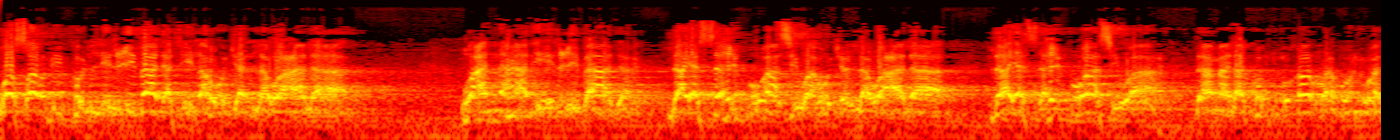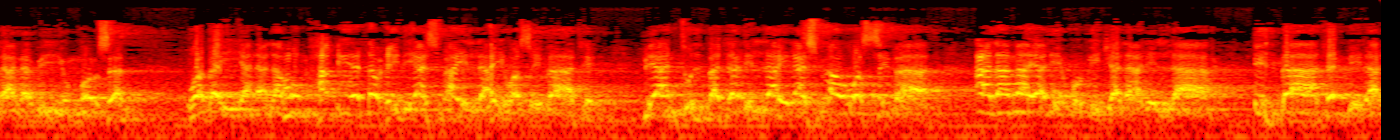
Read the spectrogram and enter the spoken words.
وصرف كل العبادة له جل وعلا. وأن هذه العبادة لا يستحقها سواه جل وعلا. لا يستحقها سواه. لا ملك مقرب ولا نبي مرسل. وبين لهم حقيقة توحيد أسماء الله وصفاته بأن تثبت لله الأسماء والصفات. على ما يليق بجلال الله إثباتا بلا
